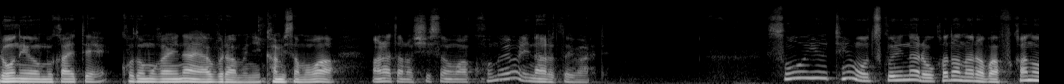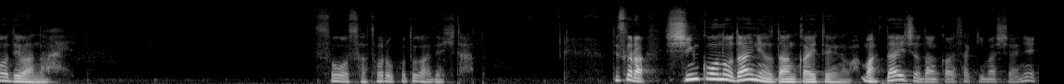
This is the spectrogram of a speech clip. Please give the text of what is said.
老年を迎えて子供がいないアブラムに神様は、あなたの子孫はこのようになると言われて、そういう天をお作りになるお方ならば不可能ではない。そう悟ることができたと。ですから、信仰の第二の段階というのは、まあ、第一の段階はさっき言いましたように、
